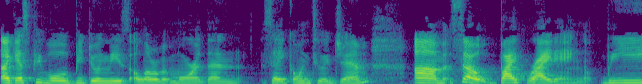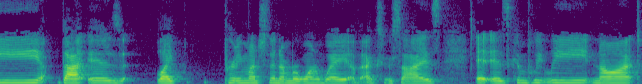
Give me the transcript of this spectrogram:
I guess people will be doing these a little bit more than say going to a gym. Um, so bike riding, we that is like pretty much the number one way of exercise. It is completely not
